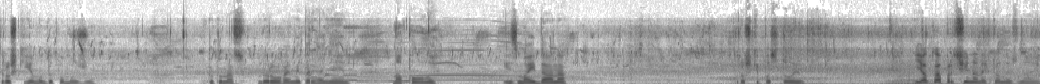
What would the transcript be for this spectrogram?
Трошки йому допоможу. Тут у нас дорога, і ми переганяємо на поле із Майдана. Трошки постою. Яка причина, ніхто не знає.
